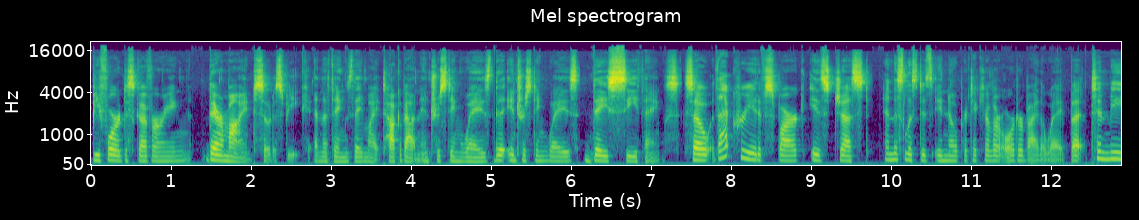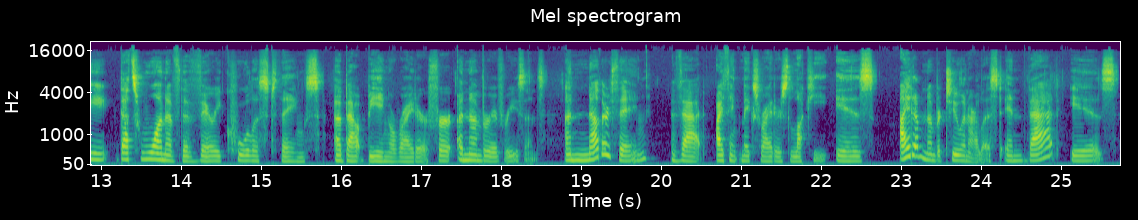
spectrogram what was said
before discovering their mind, so to speak, and the things they might talk about in interesting ways, the interesting ways they see things. So that creative spark is just and this list is in no particular order, by the way, but to me, that's one of the very coolest things about being a writer for a number of reasons. Another thing that I think makes writers lucky is item number two in our list, and that is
